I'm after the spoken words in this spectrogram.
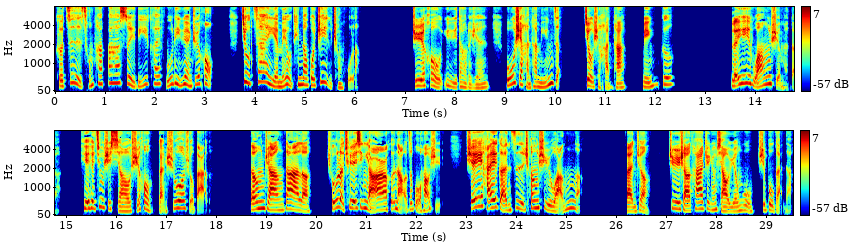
可自从他八岁离开福利院之后，就再也没有听到过这个称呼了。之后遇到的人，不是喊他名字，就是喊他。民歌、雷王什么的，也就是小时候敢说说罢了。等长大了，除了缺心眼儿和脑子不好使，谁还敢自称是王啊？反正至少他这种小人物是不敢的。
